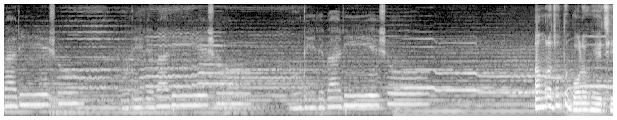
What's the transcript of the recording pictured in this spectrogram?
বাড়ি এসো। মোদের বাড়ি এসো, মোদের বাড়ি এসো। আমরা যত বড় হয়েছি,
